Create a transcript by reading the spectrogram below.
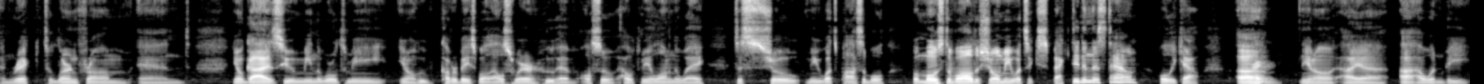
and Rick to learn from, and you know, guys who mean the world to me, you know, who cover baseball elsewhere, who have also helped me along the way to show me what's possible, but most of all to show me what's expected in this town. Holy cow. Um, right. you know, I, uh, I, I wouldn't be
